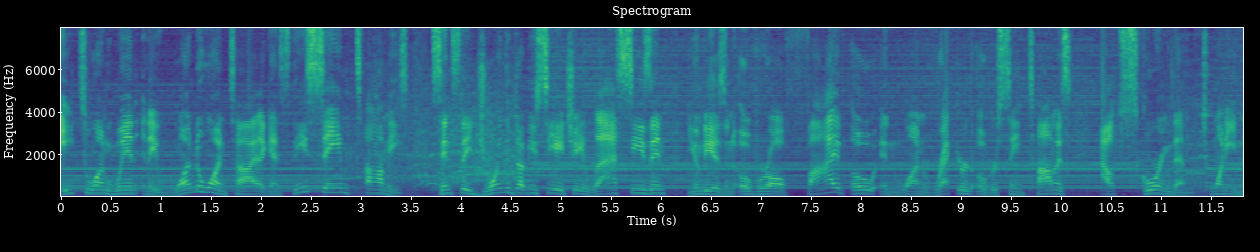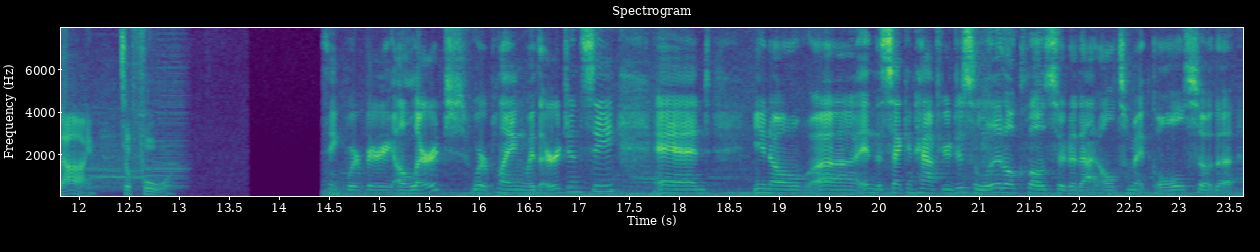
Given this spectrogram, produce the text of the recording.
8 1 win and a 1 to 1 tie against these same Tommies. Since they joined the WCHA last season, UMD has an overall 5 0 1 record over St. Thomas, outscoring them 29 to 4. I think we're very alert. We're playing with urgency, and you know, uh, in the second half, you're just a little closer to that ultimate goal. So the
